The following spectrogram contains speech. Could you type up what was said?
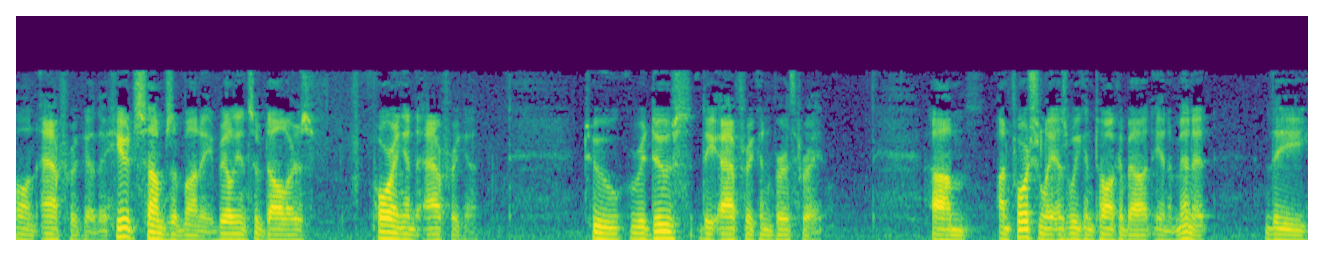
on Africa. The huge sums of money, billions of dollars pouring into Africa to reduce the African birth rate. Um, unfortunately, as we can talk about in a minute, the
